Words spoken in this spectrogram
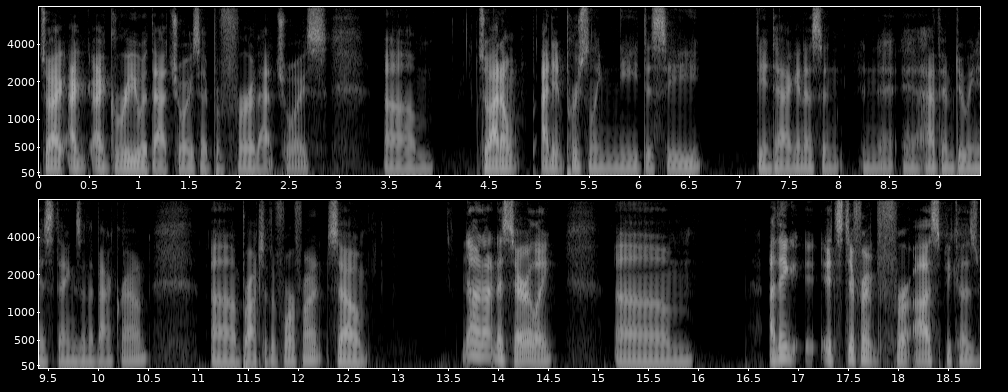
So I, I, I agree with that choice. I prefer that choice. Um, so I don't I didn't personally need to see the antagonist and and have him doing his things in the background um, brought to the forefront. So no, not necessarily. Um, I think it's different for us because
